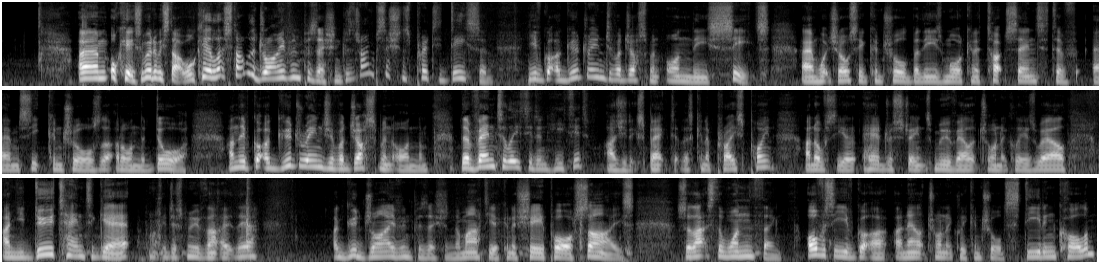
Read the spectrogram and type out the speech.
Um, okay, so where do we start? Well, okay, let's start with the driving position because the driving position is pretty decent. You've got a good range of adjustment on these seats, um, which are also controlled by these more kind of touch-sensitive um, seat controls that are on the door, and they've got a good range of adjustment on them. They're ventilated and heated, as you'd expect at this kind of price point, and obviously your head restraints move electronically as well. And you do tend to get, let me just move that out there, a good driving position, no matter your kind of shape or size. So that's the one thing. Obviously, you've got a, an electronically controlled steering column.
